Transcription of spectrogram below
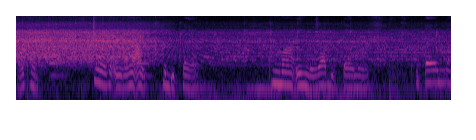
ไร้แผ่นที่เราจะเองไม่เอาให้บิดแต่เพิ่งมาเองหรือว่าบิดแต่มาบิดแต่มา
